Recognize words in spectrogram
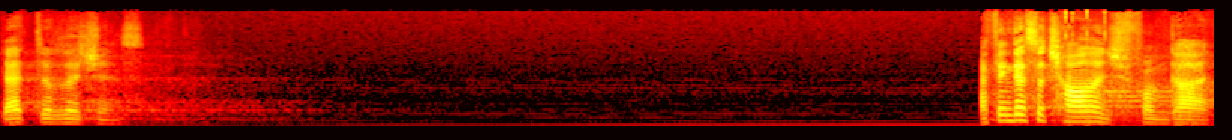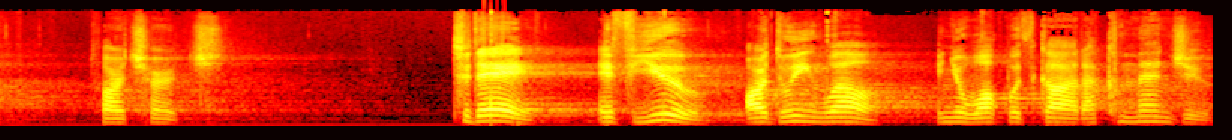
that diligence. I think that's a challenge from God to our church. Today, if you are doing well in your walk with God, I commend you.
